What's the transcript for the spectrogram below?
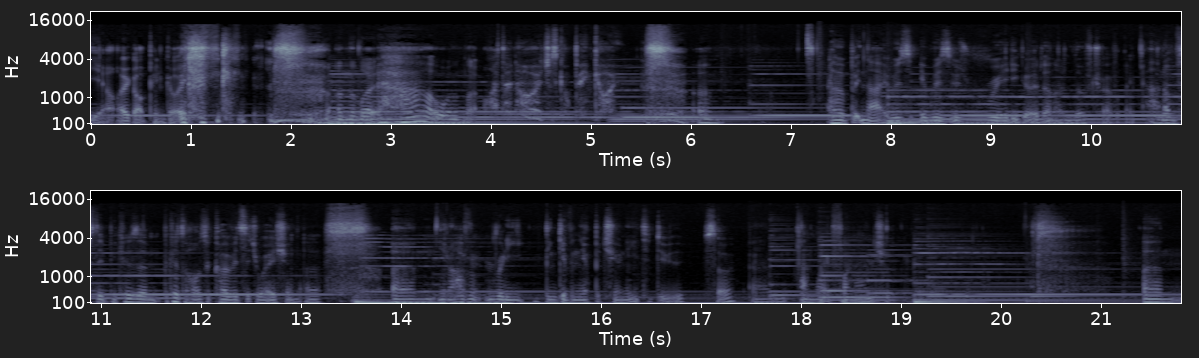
yeah, I got pink eye. and they're like, how? And I'm like, oh, I don't know, I just got pink eye. Um, uh, but no, it was it was it was really good, and I love traveling. And obviously because um because of the whole COVID situation, uh, um you know I haven't really been given the opportunity to do so, um, and like financially. Um,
